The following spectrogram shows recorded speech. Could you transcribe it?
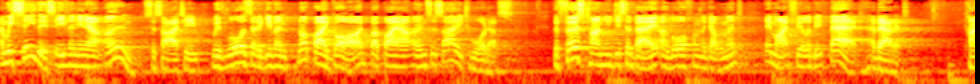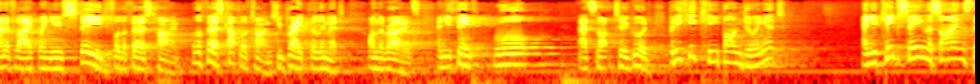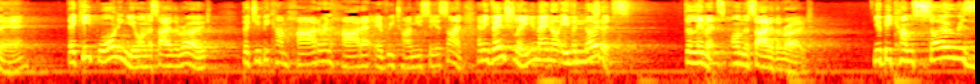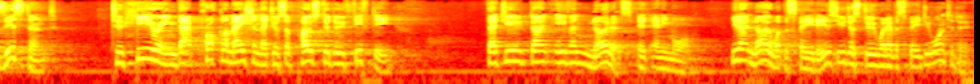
And we see this even in our own society with laws that are given not by God, but by our own society toward us. The first time you disobey a law from the government, it might feel a bit bad about it. Kind of like when you speed for the first time, or the first couple of times you break the limit on the roads, and you think, oh, that's not too good. But if you keep on doing it, and you keep seeing the signs there, they keep warning you on the side of the road, but you become harder and harder every time you see a sign. And eventually you may not even notice the limits on the side of the road. You become so resistant to hearing that proclamation that you're supposed to do 50 that you don't even notice it anymore. You don't know what the speed is, you just do whatever speed you want to do.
